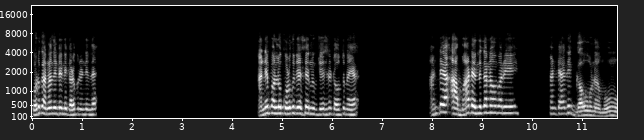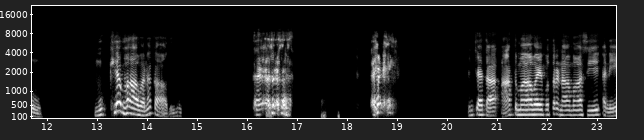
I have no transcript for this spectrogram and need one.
కొడుకు అన్నం తింటే నీ కడుపు నిండిందా? అన్ని పనులు కొడుకు చేస్తే నువ్వు చేసినట్టు అవుతున్నాయా? అంటే ఆ మాట ఎందుకన్నావు మరి? అంటే అది గౌణము. ముఖ్య భావన కాదు. ఇంచేత ఆత్మావై పుత్ర నామాసి అని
